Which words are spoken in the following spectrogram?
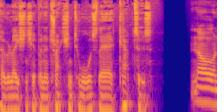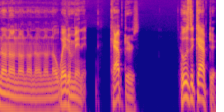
a relationship and attraction towards their captors. No, no, no, no, no, no, no, no. Wait a minute. Captors? Who's the captor?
